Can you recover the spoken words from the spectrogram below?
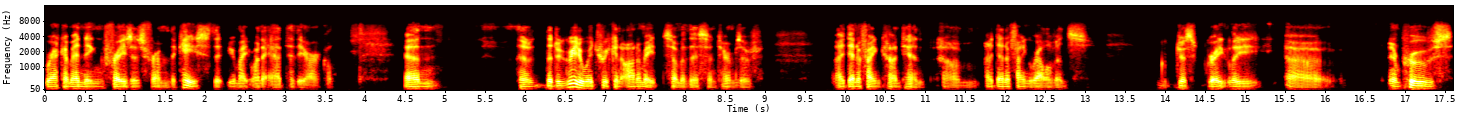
recommending phrases from the case that you might want to add to the article. And the, the degree to which we can automate some of this in terms of identifying content, um, identifying relevance, just greatly uh, improves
